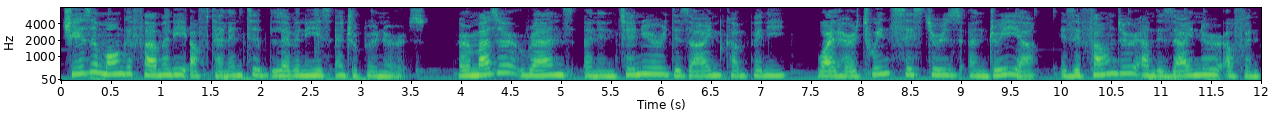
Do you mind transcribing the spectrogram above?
She is among a family of talented Lebanese entrepreneurs. Her mother runs an interior design company, while her twin sisters, Andrea, is a founder and designer of a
